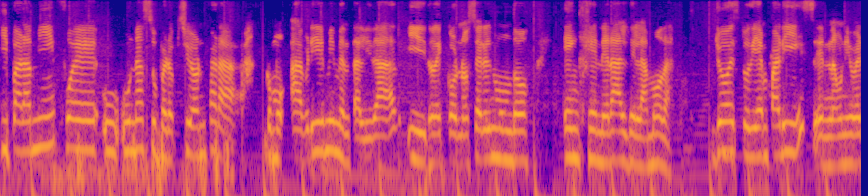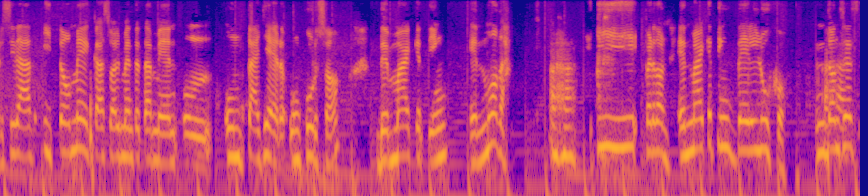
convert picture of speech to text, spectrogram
Y para mí fue una super opción para como abrir mi mentalidad y reconocer el mundo en general de la moda. Yo estudié en París, en la universidad, y tomé casualmente también un, un taller, un curso de marketing en moda Ajá. y, perdón, en marketing de lujo. Entonces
